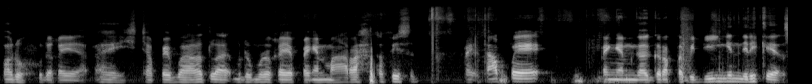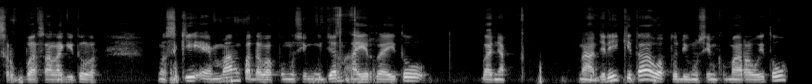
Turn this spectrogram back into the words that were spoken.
aduh udah kayak eh capek banget lah. Bener-bener kayak pengen marah tapi kayak capek pengen gak gerak tapi dingin jadi kayak serba salah gitu loh. Meski emang pada waktu musim hujan airnya itu banyak. Nah jadi kita waktu di musim kemarau itu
